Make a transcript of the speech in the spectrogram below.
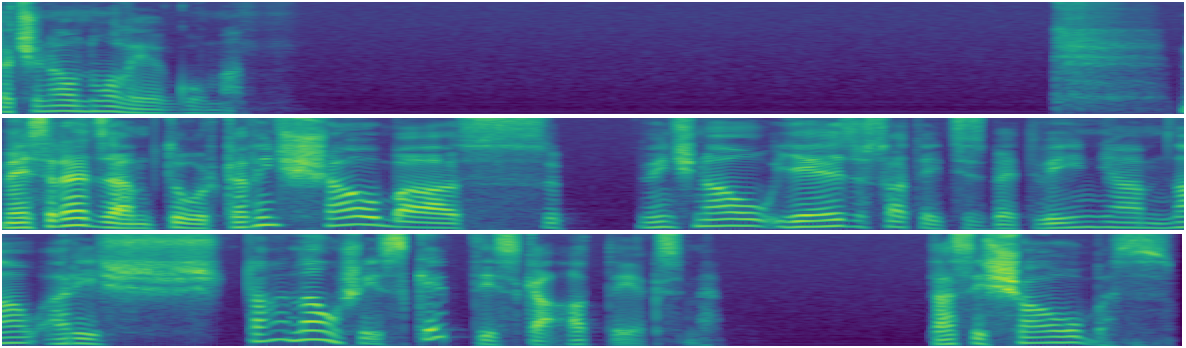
taču nav nolieguma. Mēs redzam, tur, ka viņš šaubās, viņš nav Jēzus atticis, bet viņam nav arī š, tā nav šī skeptiskā attieksme. Tas ir šaubas.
